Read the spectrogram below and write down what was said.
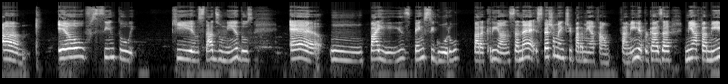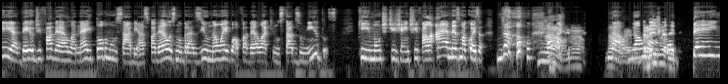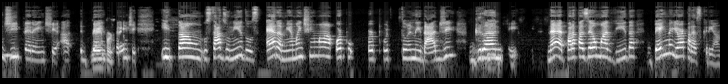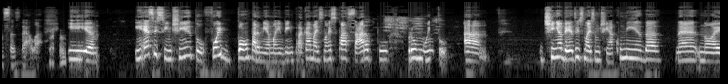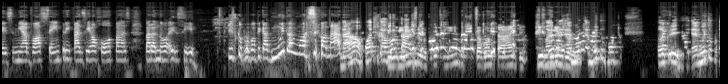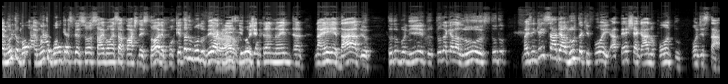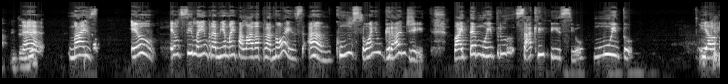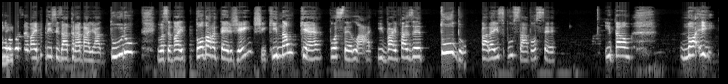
Um, eu sinto que os Estados Unidos é um país bem seguro para criança, né? Especialmente para minha família, por causa minha família veio de favela, né? E todo mundo sabe, as favelas no Brasil não é igual favela aqui nos Estados Unidos, que um monte de gente fala, ah, é a mesma coisa. Não! Não, não. Não, é não, não é bem diferente. Bem, bem diferente. Então, os Estados Unidos era, minha mãe tinha uma oportunidade grande né, para fazer uma vida bem melhor para as crianças dela. E em esse sentido, foi bom para minha mãe vir para cá, mas nós passaram por, por muito. Um, ah, tinha vezes nós não tinha comida, né? Nós, minha avó sempre fazia roupas para nós e Desculpa, eu vou ficar muito emocionada. Não, pode ficar à vontade. Fica à vontade. Mas é, muito, é muito bom. Ô, Cris, é muito, é, muito bom, é muito bom que as pessoas saibam essa parte da história, porque todo mundo vê a claro. Cris hoje entrando no, na EEW, tudo bonito, tudo aquela luz, tudo. Mas ninguém sabe a luta que foi até chegar no ponto onde está, entendeu? É, mas eu eu se lembro, a minha mãe falava para nós, um, com um sonho grande, vai ter muito sacrifício, muito. E ela falou: você vai precisar trabalhar duro, você vai toda hora ter gente que não quer você lá e vai fazer tudo para expulsar você. Então, nós, e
